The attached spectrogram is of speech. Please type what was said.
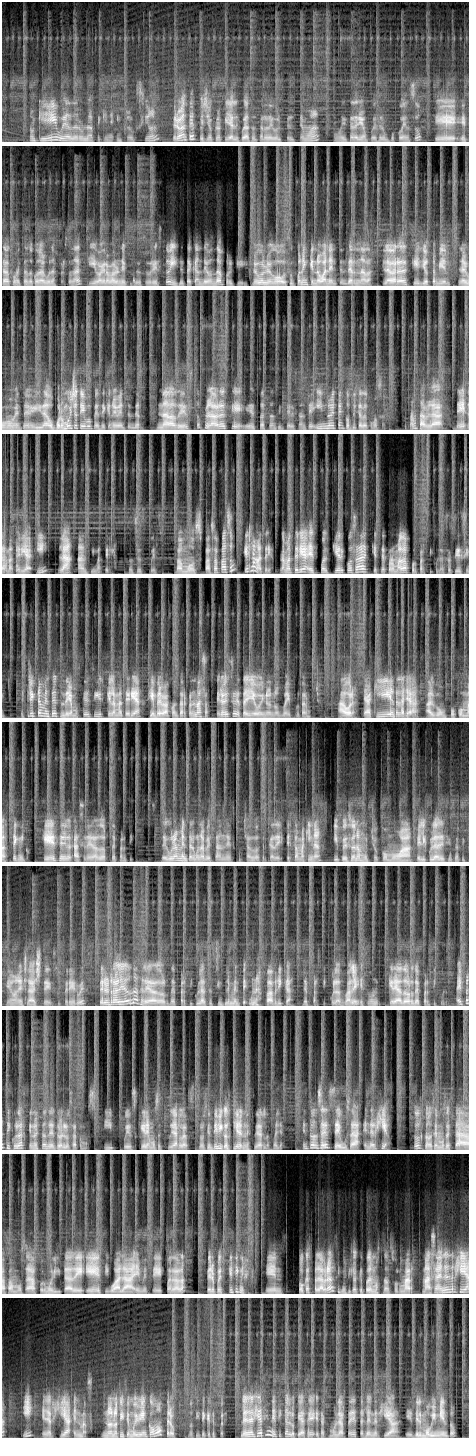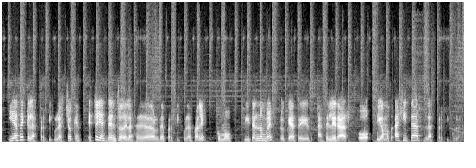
Ok, voy a dar una pequeña introducción, pero antes pues yo creo que ya les voy a soltar de golpe el tema. Como dice Adrián, puede ser un poco denso. Eh, he estado comentando con algunas personas que iba a grabar un episodio sobre esto y se sacan de onda porque luego, luego suponen que no van a entender nada. Y la verdad es que yo también en algún momento de mi vida, o por mucho tiempo, pensé que no iba a entender nada de esto, pero la verdad es que es bastante interesante y no es tan complicado como suena. Vamos a hablar de la materia y la antimateria. Entonces, pues vamos paso a paso. ¿Qué es la materia? La materia es cualquier cosa que esté formada por partículas, así de simple. Estrictamente tendríamos que decir que la materia siempre va a contar con masa, pero ese detalle hoy no nos va a importar mucho. Ahora, aquí entra ya algo un poco más técnico, que es el acelerador de partículas. Seguramente alguna vez han escuchado acerca de esta máquina y pues suena mucho como a película de ciencia ficción slash de superhéroes. Pero en realidad un acelerador de partículas es simplemente una fábrica de partículas, ¿vale? Es un creador de partículas. Hay partículas que no están dentro de los átomos y pues queremos estudiarlas. Los científicos quieren estudiarlas, vaya. Entonces se usa energía. Todos conocemos esta famosa formulita de E es igual a mc cuadrada. Pero pues, ¿qué significa? En pocas palabras, significa que podemos transformar masa en energía y energía en masa. No nos dice muy bien cómo, pero nos dice que se puede. La energía cinética lo que hace es acumularse, esta es la energía eh, del movimiento, y hace que las partículas choquen. Esto ya es dentro del acelerador de partículas, ¿vale? Como dice el nombre, lo que hace es acelerar o, digamos, agitar las partículas.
